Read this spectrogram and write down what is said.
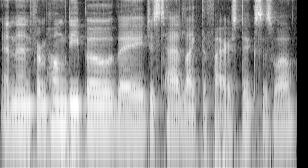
And then from Home Depot, they just had like the Fire Sticks as well.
